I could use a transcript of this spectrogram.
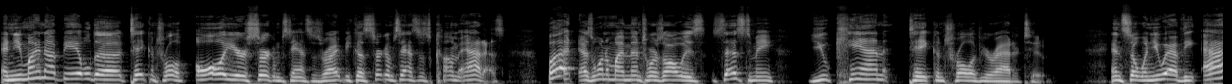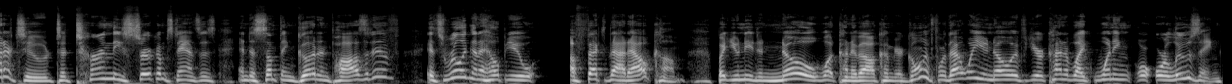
And you might not be able to take control of all your circumstances, right? Because circumstances come at us. But as one of my mentors always says to me, you can take control of your attitude. And so when you have the attitude to turn these circumstances into something good and positive, it's really going to help you affect that outcome. But you need to know what kind of outcome you're going for. That way, you know if you're kind of like winning or, or losing.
